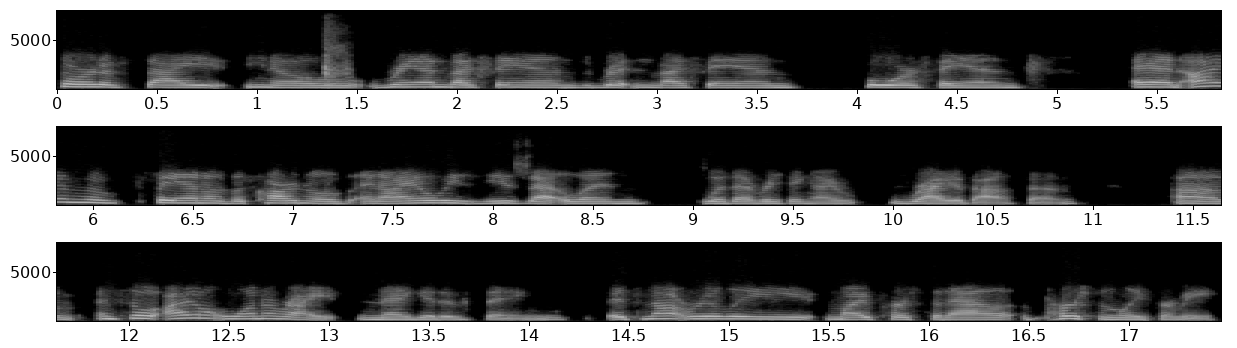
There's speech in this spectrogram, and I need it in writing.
sort of site, you know, ran by fans, written by fans, for fans. And I am a fan of the Cardinals, and I always use that lens with everything I write about them. Um, and so I don't want to write negative things. It's not really my personality, personally for me.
